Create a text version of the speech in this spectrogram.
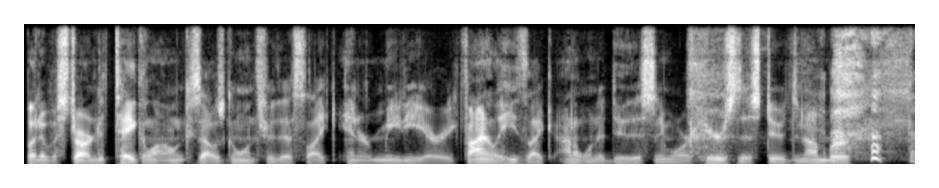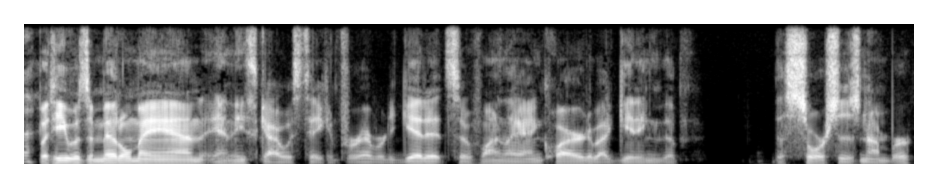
but it was starting to take long because i was going through this like intermediary finally he's like i don't want to do this anymore here's this dude's number but he was a middleman and this guy was taking forever to get it so finally i inquired about getting the the source's number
